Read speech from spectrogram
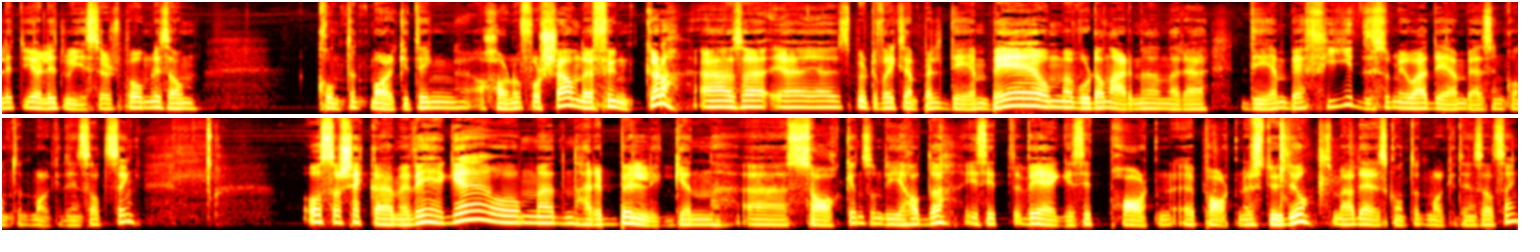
litt, gjøre litt research på om liksom content marketing har noe for seg, om det funker. da. Eh, Så jeg, jeg spurte f.eks. DNB om hvordan er det med den derre DNB Feed, som jo er DNB sin content marketing-satsing. Og så sjekka jeg med VG om den her Bølgen-saken som de hadde i sitt VG sitt partner, eh, partnerstudio, som er deres content marketing-satsing.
